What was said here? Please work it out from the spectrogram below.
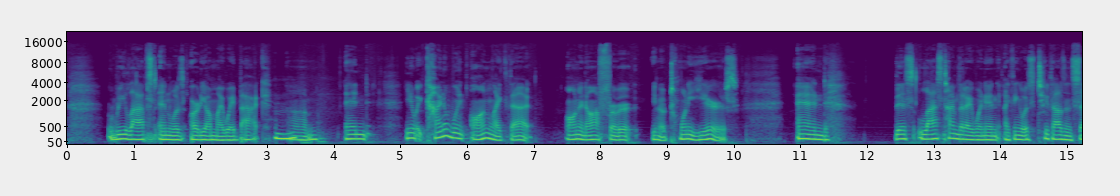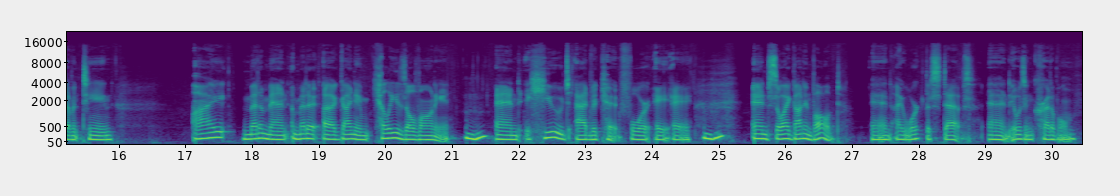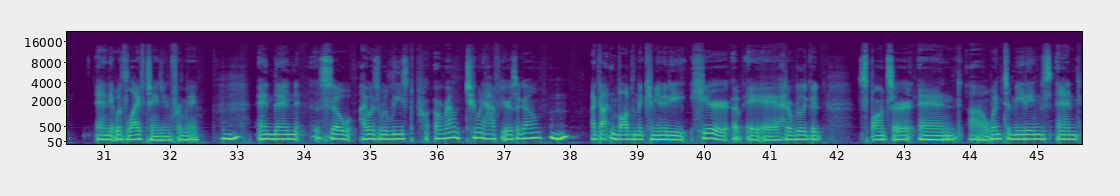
relapsed and was already on my way back. Um, and you know, it kind of went on like that, on and off for you know twenty years, and this last time that I went in, I think it was 2017. I met a man, I met a, a guy named Kelly Zelvani, hmm and a huge advocate for AA. hmm And so I got involved and I worked the steps, and it was incredible. And it was life changing for me. hmm And then, so I was released pr- around two and a half years ago. hmm I got involved in the community here of AA. I had a really good sponsor and uh, went to meetings. And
